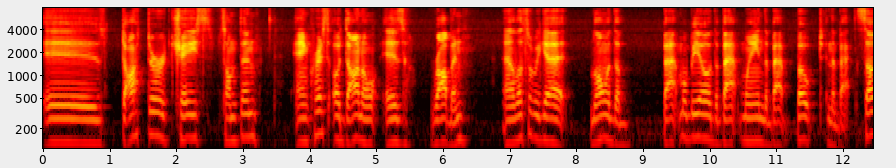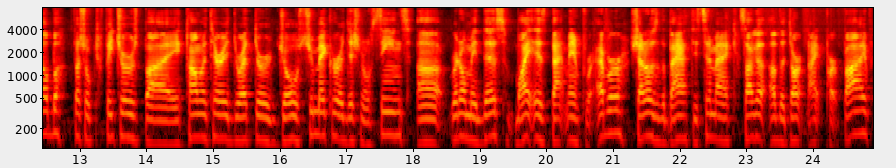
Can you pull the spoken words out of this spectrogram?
is Doctor Chase something, and Chris O'Donnell is Robin. And let's what we get along with the Batmobile, the Batwing, the Batboat, and the Bat Sub. Special features by commentary director Joel Schumacher. Additional scenes. Uh, Riddle Me This. Why is Batman Forever? Shadows of the Bat, the cinematic saga of the Dark Knight Part 5.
